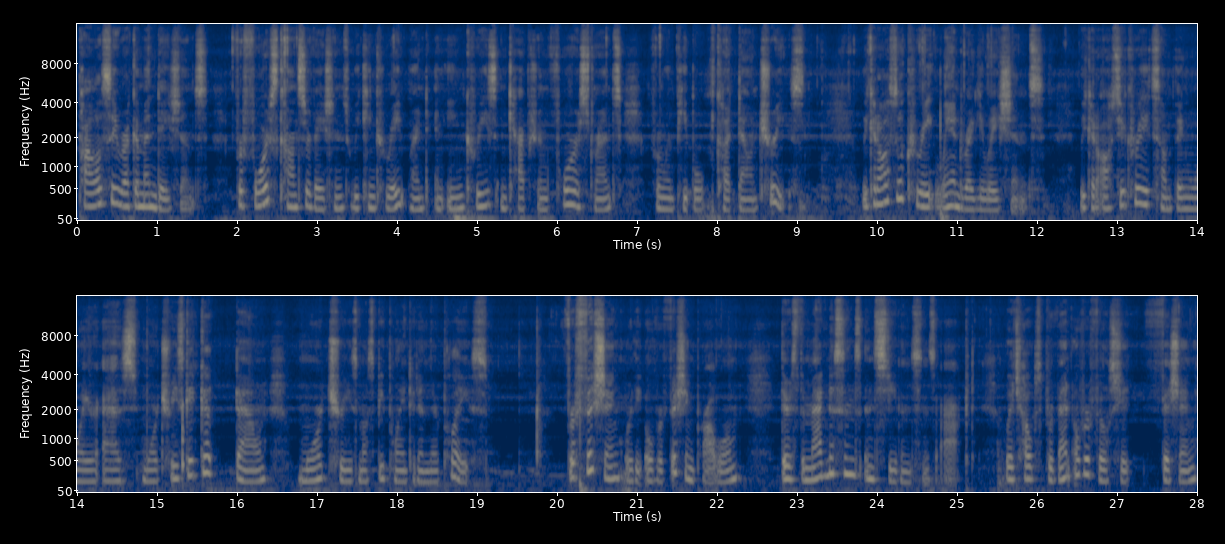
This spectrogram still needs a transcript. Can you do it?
Policy recommendations. For forest conservation, we can create rent and increase in capturing forest rents from when people cut down trees. We could also create land regulations. We could also create something where as more trees get cut down, more trees must be planted in their place. For fishing, or the overfishing problem, there's the Magnuson and Stevenson's Act, which helps prevent overfishing,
